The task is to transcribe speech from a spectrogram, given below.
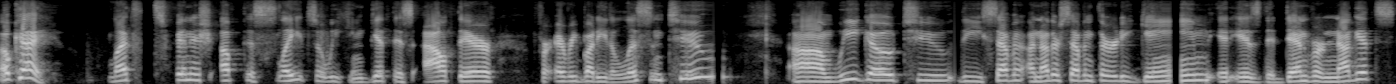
Okay, let's finish up this slate so we can get this out there for everybody to listen to. Um, we go to the seven another 7:30 game. It is the Denver Nuggets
